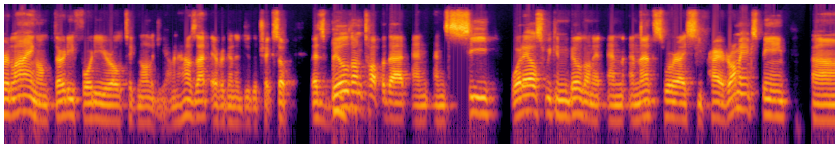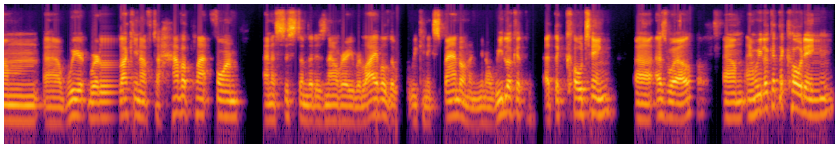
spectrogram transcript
relying on 30, 40 year old technology. I mean, how's that ever going to do the trick? So let's hmm. build on top of that and, and see what else we can build on it. And, and that's where I see Paradromics being. Um, uh, we're, we're lucky enough to have a platform and a system that is now very reliable that we can expand on. And, you know, we look at, at the coating uh, as well. Um, and we look at the coding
